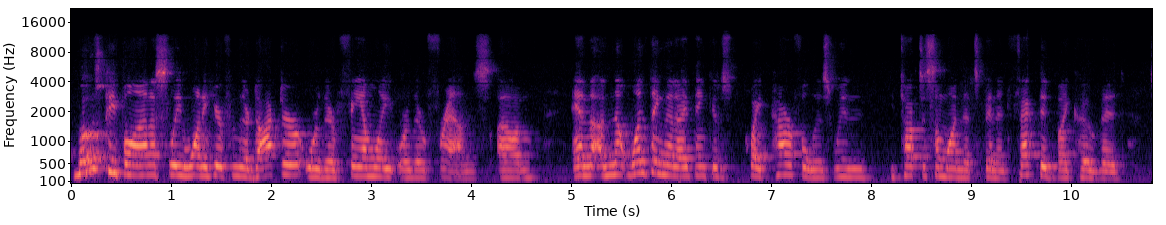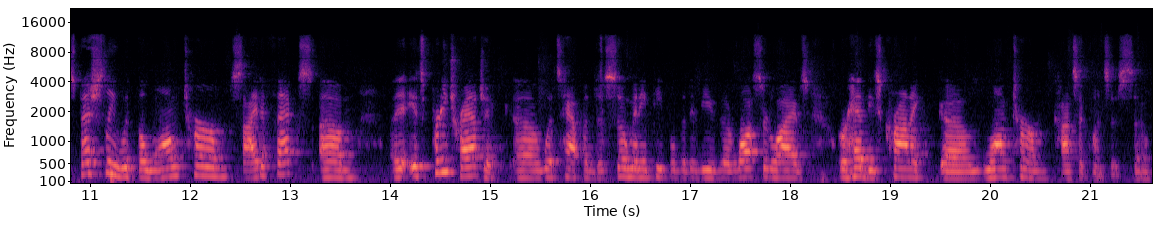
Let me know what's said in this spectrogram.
most people, honestly, want to hear from their doctor or their family or their friends. Um, and one thing that I think is quite powerful is when you talk to someone that's been infected by COVID, especially with the long term side effects. Um, it's pretty tragic uh, what's happened to so many people that have either lost their lives or had these chronic uh, long term consequences. So,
